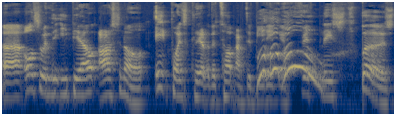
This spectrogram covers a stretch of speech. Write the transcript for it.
Uh, also in the EPL, Arsenal eight points clear at the top after beating fifth place Spurs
